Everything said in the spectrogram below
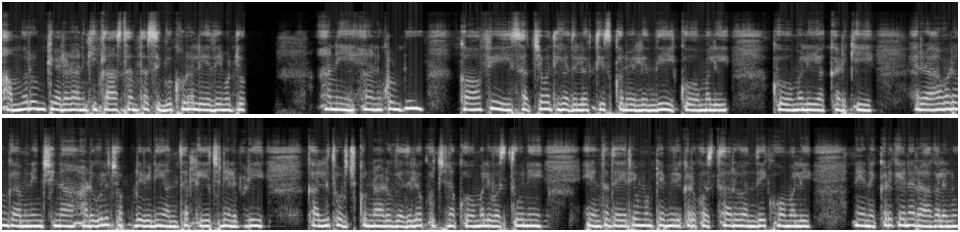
అమ్మ రూమ్కి వెళ్ళడానికి కాస్తంత సిగ్గు కూడా లేదేమిటో అని అనుకుంటూ కాఫీ సత్యవతి గదిలోకి తీసుకొని వెళ్ళింది. కోమలి కోమలి అక్కడికి రావడం గమనించిన అడుగుల చప్పుడు విని అంతా లేచి నిలబడి కళ్ళు తుడుచుకున్నాడు. గదిలోకి వచ్చిన కోమలి వస్తువుని ఎంత ధైర్యం ఉంటే మీరు ఇక్కడికి వస్తారు? అంది కోమలి. నేను ఎక్కడికైనా రాగలను.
